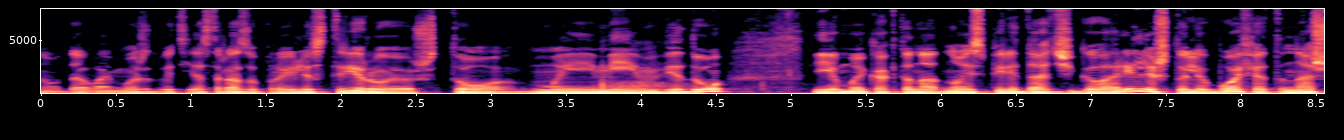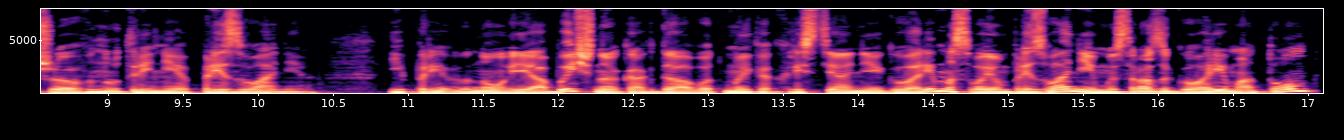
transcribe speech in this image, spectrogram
Ну, давай, может быть, я сразу проиллюстрирую, что мы имеем в виду. И мы как-то на одной из передач говорили, что любовь это наше внутреннее призвание. И, при, ну, и обычно, когда вот мы, как христиане, говорим о своем призвании, мы сразу говорим о том,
